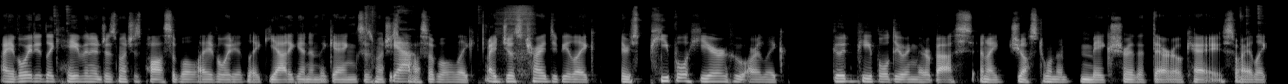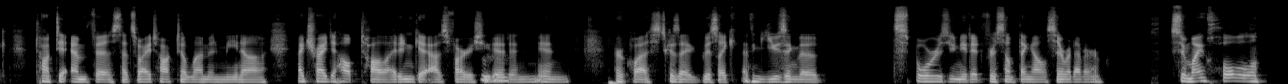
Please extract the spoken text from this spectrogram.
I avoided like Havenage as much as possible. I avoided like Yatagan and the gangs as much Yeah. as possible. Like I just tried to be like there's people here who are like good people doing their best and I just want to make sure that they're okay. So I like talked to Emphis. That's why I talked to Lem and Mina. I tried to help Tala. I didn't get as far as she Mhm. did in in her quest because I was like I think using the spores you needed for something else or whatever. So my whole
